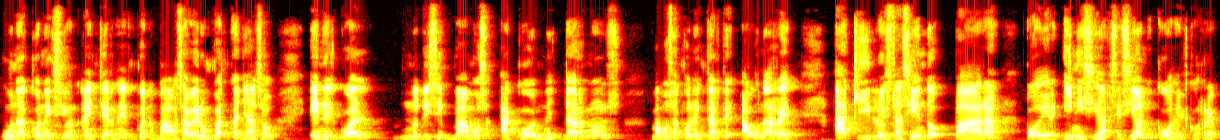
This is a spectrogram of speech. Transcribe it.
una conexión a internet, bueno, vas a ver un pantallazo en el cual nos dice vamos a conectarnos, vamos a conectarte a una red. Aquí lo está haciendo para poder iniciar sesión con el correo.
